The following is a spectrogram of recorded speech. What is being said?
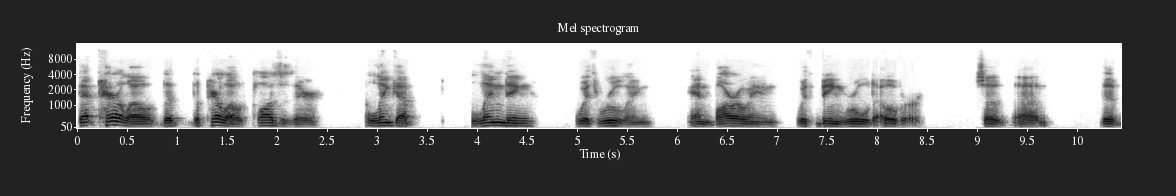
that parallel, the, the parallel clauses there link up lending with ruling and borrowing with being ruled over. So uh, the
